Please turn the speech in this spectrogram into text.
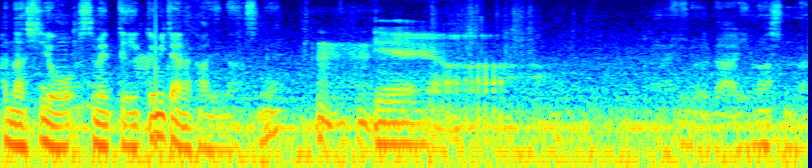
話を進めていくみたいな感じなんですね。うんうん。いやー。いろいろありますな。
